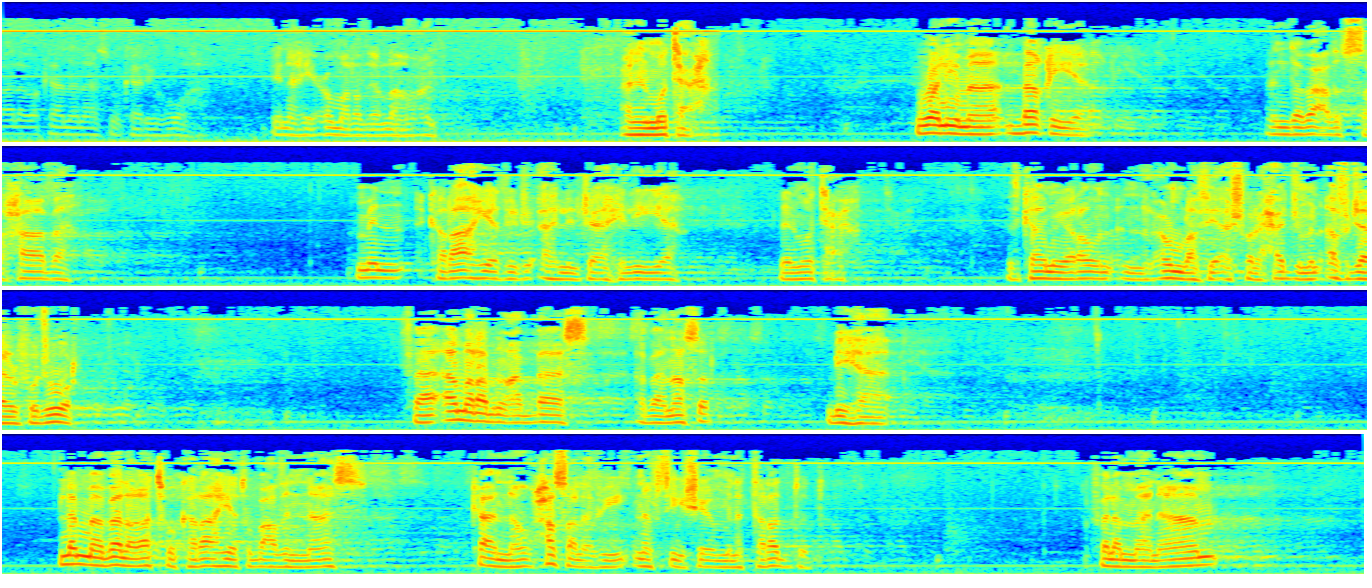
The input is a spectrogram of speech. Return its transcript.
قال وكان ناس كرهوها لنهي عمر رضي الله عنه عن المتعة. ولما بقي عند بعض الصحابة من كراهية أهل الجاهلية للمتعة إذ كانوا يرون أن العمرة في أشهر الحج من أفجر الفجور. فأمر ابن عباس أبا نصر بها لما بلغته كراهية بعض الناس كأنه حصل في نفسه شيء من التردد. فلما نام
